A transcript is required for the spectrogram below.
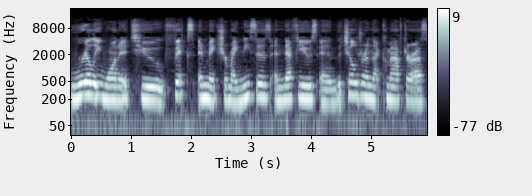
really wanted to fix and make sure my nieces and nephews and the children that come after us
